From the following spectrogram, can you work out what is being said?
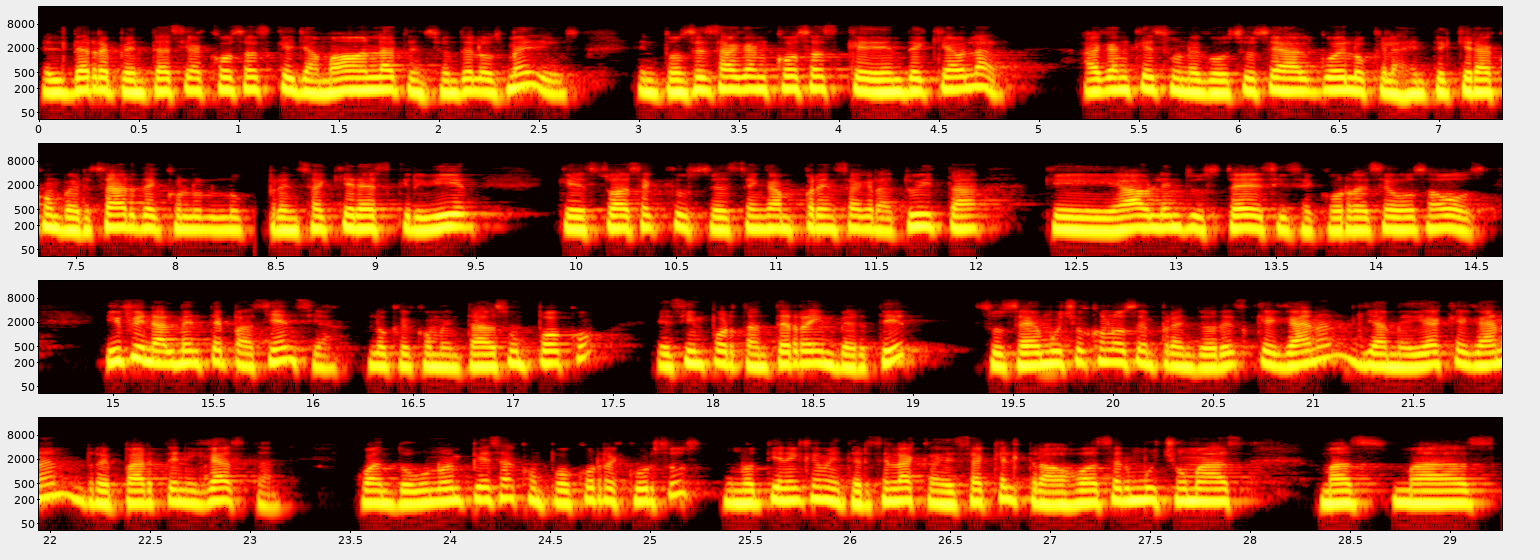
él de repente hacía cosas que llamaban la atención de los medios. Entonces hagan cosas que den de qué hablar, hagan que su negocio sea algo de lo que la gente quiera conversar, de lo que la prensa quiera escribir, que esto hace que ustedes tengan prensa gratuita, que hablen de ustedes y se corre ese voz a voz. Y finalmente, paciencia, lo que comentabas un poco, es importante reinvertir. Sucede mucho con los emprendedores que ganan y a medida que ganan, reparten y gastan. Cuando uno empieza con pocos recursos, uno tiene que meterse en la cabeza que el trabajo va a ser mucho más, más, más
